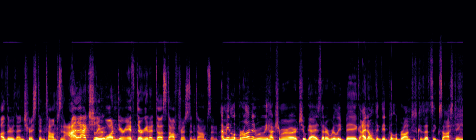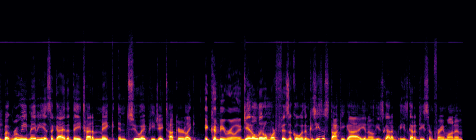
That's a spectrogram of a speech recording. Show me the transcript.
other than Tristan Thompson. I actually Ru- wonder if they're gonna dust off Tristan Thompson. I mean, LeBron and Rui Hachimura are two guys that are really big. I don't think they'd put LeBron just because that's exhausting. But Rui maybe is a guy that they try to make into a PJ Tucker, like It could be really. get a little more physical with him because he's a stocky guy. You know, he's got a he's got a decent frame on him.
